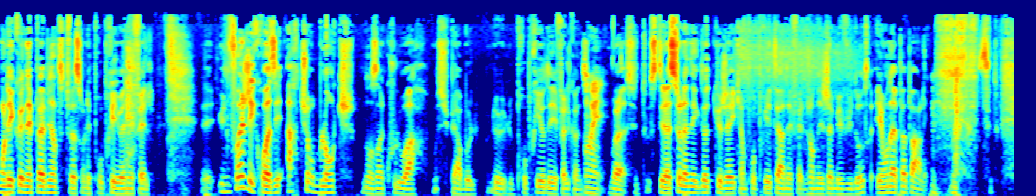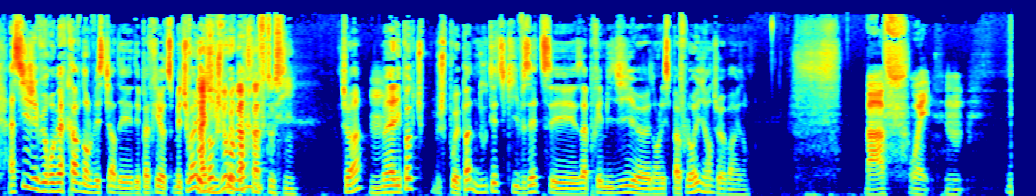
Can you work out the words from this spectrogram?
on les connaît pas bien de toute façon les proprios NFL. Euh, Une fois, j'ai croisé Arthur Blanc dans un couloir au Super Bowl, le, le proprio des Falcons. Ouais. Voilà, c'est tout. C'était la seule anecdote que j'ai avec un propriétaire NFL. J'en ai jamais vu d'autres et on n'a pas parlé. C'est tout. Ah si, j'ai vu Robert Kraft dans le vestiaire des, des Patriots. Mais tu vois, à Ah, l'époque, j'ai je vu Robert Kraft aussi. Tu vois, Mm. mais à l'époque, tu- je pouvais pas me douter de ce qu'il faisait de ses après-midi euh, dans les spas floridiens, tu vois, par exemple. Bah, pff, ouais. hmm.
